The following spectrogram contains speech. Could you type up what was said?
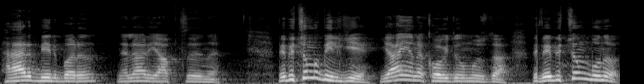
her bir barın neler yaptığını ve bütün bu bilgiyi yan yana koyduğumuzda ve bütün bunu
